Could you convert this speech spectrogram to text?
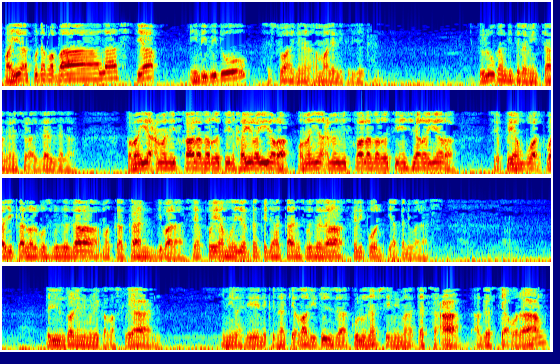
supaya aku dapat balas setiap individu sesuai dengan amal yang dikerjakan. Dulu kan kita dah bincang dengan surah Az-Zalzalah. Faman ya'mal mithqala dzarratin khairan yara, wa man ya'mal mithqala dzarratin syarran yara. Siapa yang buat kebajikan walaupun sebesar zarah Maka akan dibalas Siapa yang mengerjakan kejahatan sebesar zarah sekalipun Dia akan dibalas Jadi tuan-tuan yang dimulihkan Allah sekalian Inilah dia yang dikenaki Allah Ditujza kulu nafsi mima tas'a Agar setiap orang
